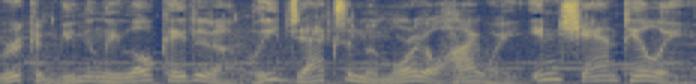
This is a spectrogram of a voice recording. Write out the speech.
We're conveniently located on Lee Jackson Memorial Highway in Chantilly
